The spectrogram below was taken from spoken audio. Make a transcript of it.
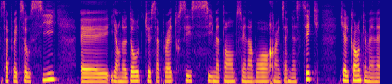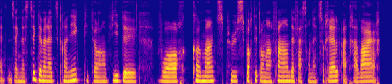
ça peut être ça aussi. Euh, il y en a d'autres que ça peut être aussi si, mettons, tu viens d'avoir un diagnostic quelconque, un diagnostic de maladie chronique, puis tu as envie de voir comment tu peux supporter ton enfant de façon naturelle à travers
